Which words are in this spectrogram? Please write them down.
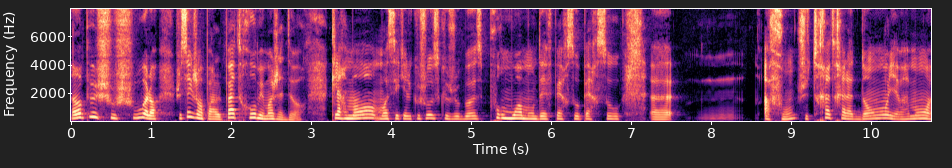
un peu chouchou. Alors, je sais que j'en parle pas trop, mais moi j'adore. Clairement, moi c'est quelque chose que je bosse pour moi, mon dev perso perso. Euh, à fond, je suis très très là-dedans, il y a vraiment,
